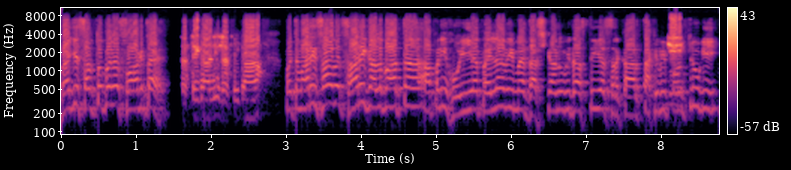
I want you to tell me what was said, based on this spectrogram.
ਬਾਈ ਜੀ ਸਭ ਤੋਂ ਪਹਿਲਾਂ ਸਵਾਗਤ ਹੈ। ਸਤਿ ਸ਼੍ਰੀ ਅਕਾਲ ਜੀ ਸਤਿ ਸ਼੍ਰੀ ਅਕਾਲ। ਪਟਵਾਰੀ ਸਾਹਿਬ ਸਾਰੀ ਗੱਲਬਾਤ ਆਪਣੀ ਹੋਈ ਹੈ। ਪਹਿਲਾਂ ਵੀ ਮੈਂ ਦਰਸ਼ਕਾਂ ਨੂੰ ਵੀ ਦੱਸਤੀ ਹੈ ਸਰਕਾਰ ਤੱਕ ਵੀ। ਪਹੁੰਚੂਗੀ।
